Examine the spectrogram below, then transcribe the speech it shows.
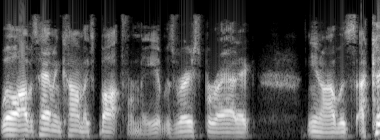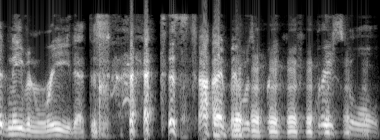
well, I was having comics bought for me. It was very sporadic. You know, I was I couldn't even read at this at this time. It was pre- preschool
